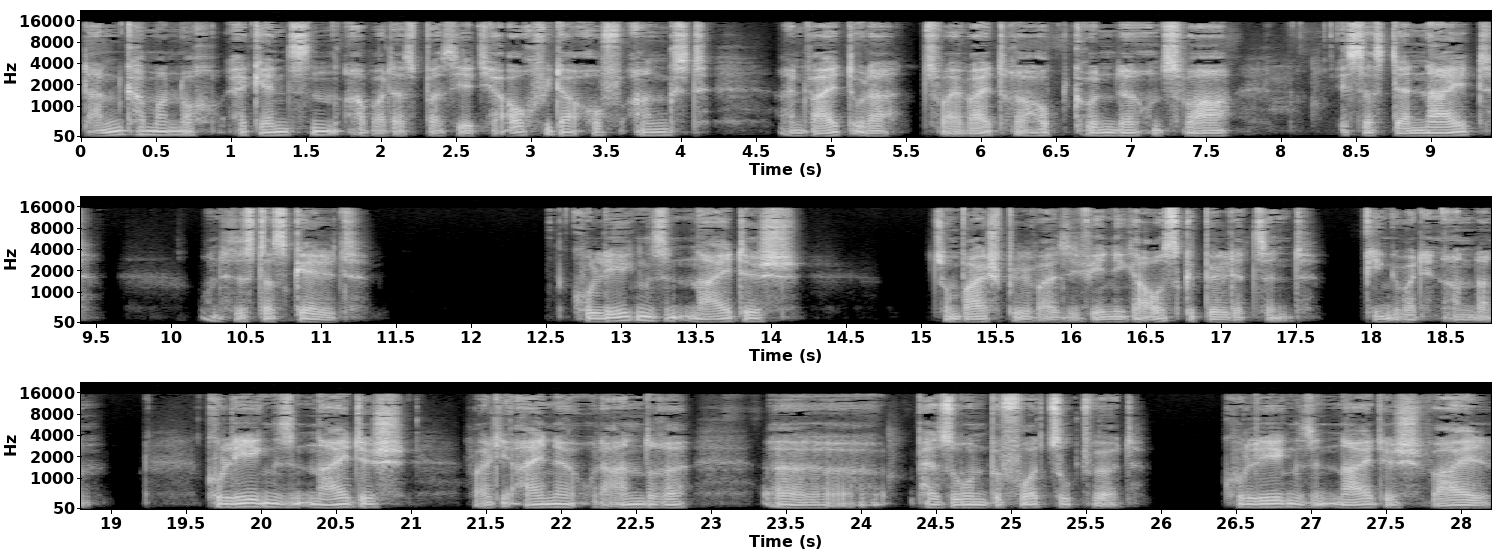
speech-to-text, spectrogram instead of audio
Dann kann man noch ergänzen, aber das basiert ja auch wieder auf Angst, ein weit oder zwei weitere Hauptgründe, und zwar ist das der Neid und es ist das Geld. Kollegen sind neidisch, zum Beispiel, weil sie weniger ausgebildet sind gegenüber den anderen. Kollegen sind neidisch, weil die eine oder andere äh, Person bevorzugt wird. Kollegen sind neidisch, weil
